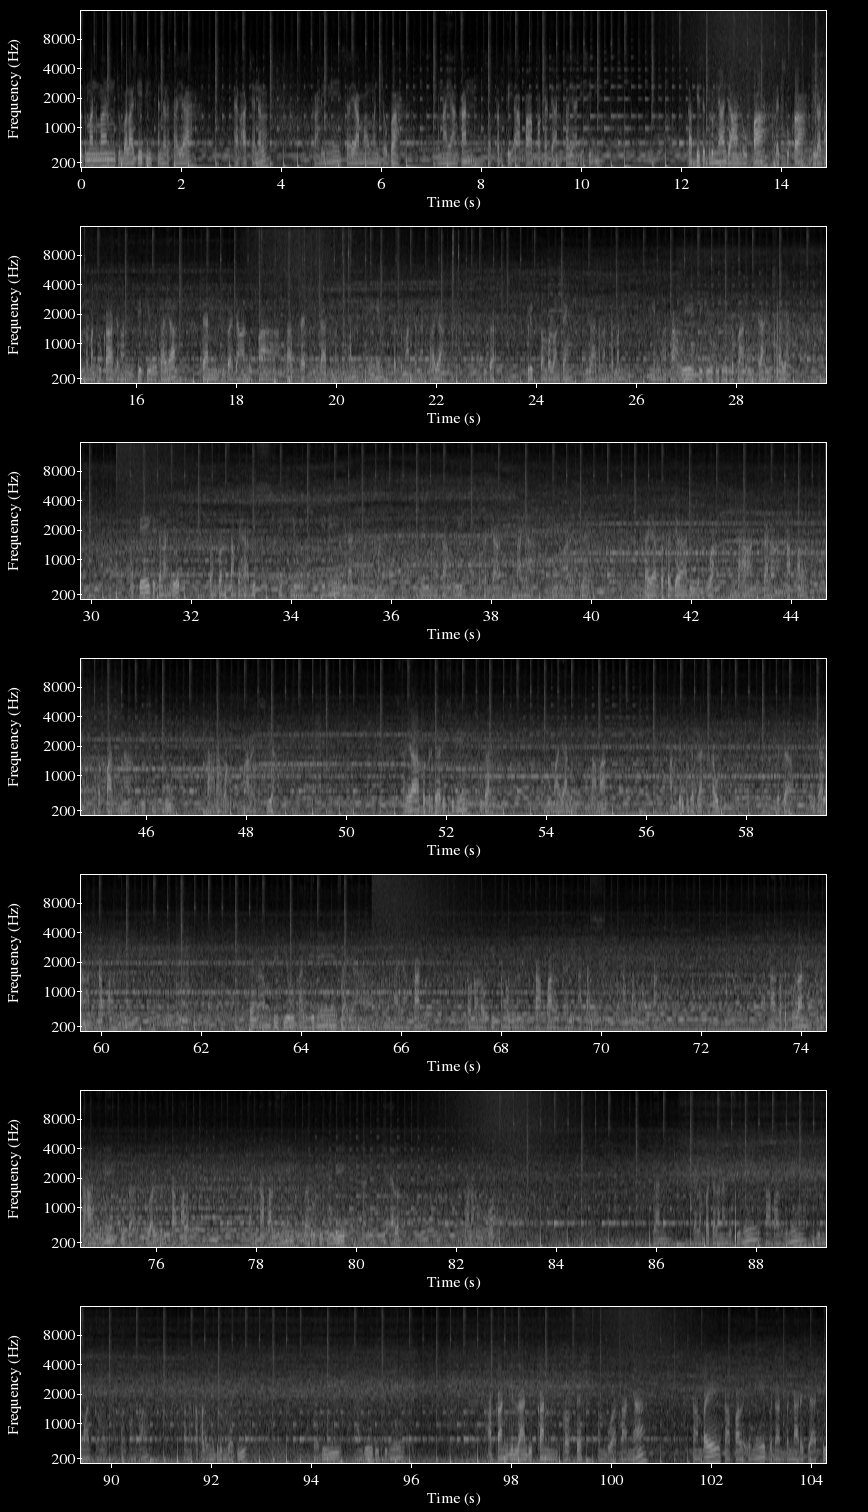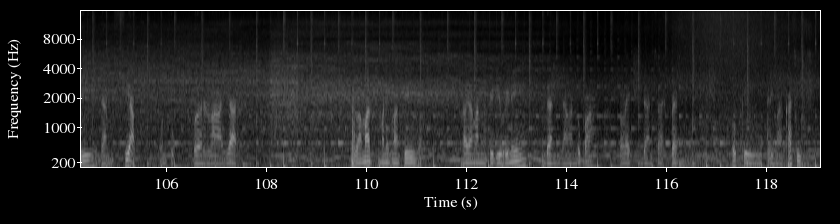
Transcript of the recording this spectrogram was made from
Halo teman-teman, jumpa lagi di channel saya LA Channel. Kali ini saya mau mencoba menayangkan seperti apa pekerjaan saya di sini. Tapi sebelumnya jangan lupa like suka bila teman-teman suka dengan video saya dan juga jangan lupa subscribe jika teman-teman ingin berteman dengan saya dan juga klik tombol lonceng bila teman-teman ingin mengetahui video-video terbaru dari saya oke kita lanjut. Tonton sampai habis video ini. Bila teman-teman ingin mengetahui pekerjaan saya di Malaysia saya bekerja di sebuah perusahaan galangan kapal tepatnya di situ Sarawak Malaysia. Saya bekerja di sini sudah lumayan lama hampir 13 tahun bekerja di galangan kapal ini video kali ini saya menayangkan kronologi penurunan kapal dari atas kapal tongkang. Karena kebetulan perusahaan ini juga jual beli kapal dan kapal ini baru dibeli dari GL Kuala Lumpur. Dan dalam perjalanan ke sini kapal ini dimuat oleh kapal tongkang karena kapal ini belum jadi jadi nanti di sini akan dilanjutkan proses pembuatannya sampai kapal ini benar-benar jadi dan siap untuk berlayar. Selamat menikmati tayangan video ini dan jangan lupa like dan subscribe. Oke terima kasih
